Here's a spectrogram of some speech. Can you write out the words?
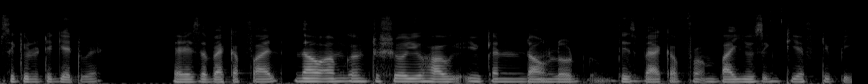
security gateway here is the backup file. Now i'm going to show you how you can download this backup from by using tftp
